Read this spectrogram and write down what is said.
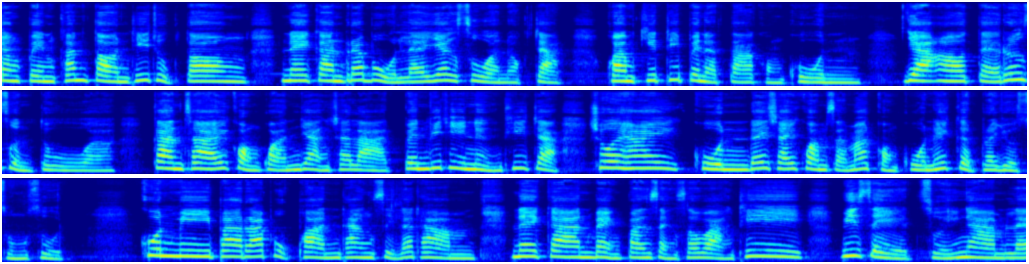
ยังเป็นขั้นตอนที่ถูกต้องในการระบุและแยกส่วนออกจากความคิดที่เป็นอัตตาของคุณ อย่าเอาแต่เรื่องส่วนตัว การใช้ของขวัญอย่างฉลาดเป็นวิธีหนึ่งที่จะช่วยให้คุณได้ใช้ความสามารถของคุณให้เกิดประโยชน์สูงสุด คุณมีภาระผูกพันทางศีลธรรม ในการแบ่งปันแสงสว่างที่วิเศษ สวยงามและ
